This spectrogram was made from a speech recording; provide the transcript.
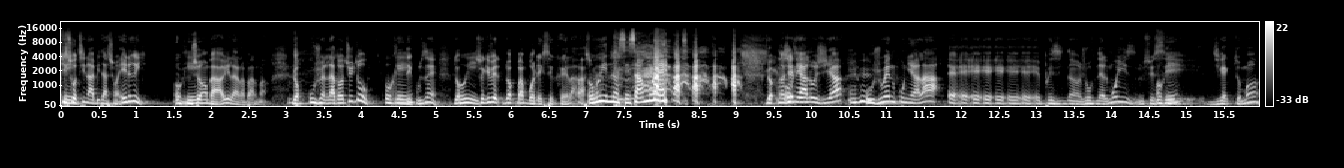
qui sortit dans l'habitation Henry. Ok. Monsieur en bas, là, Parlement. Donc, où je viens de la tortue tout. Ok. Des cousins. Donc, Oui. ce qui fait, donc, ma bonne secret là. Oui, non, c'est ça, moi. Donc, dans la généalogie, là, Mhm. où là, eh, président Jovenel Moïse, monsieur, c'est directement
